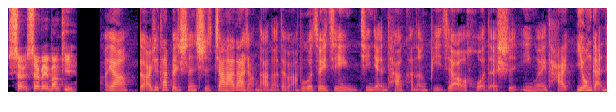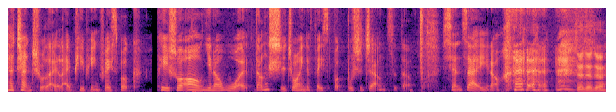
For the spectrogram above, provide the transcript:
Survey Monkey，哎呀，而且他本身是加拿大长大的，对吧？不过最近几年他可能比较火的是，因为他勇敢的站出来来批评 Facebook，可以说哦，you know，我当时 join 的 Facebook 不是这样子的，现在，you know，对对对。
